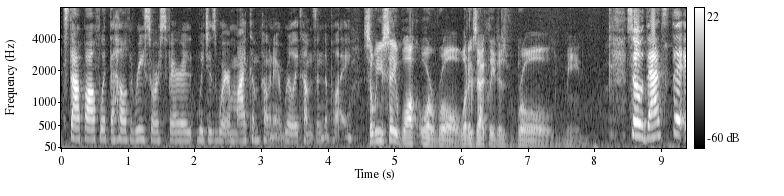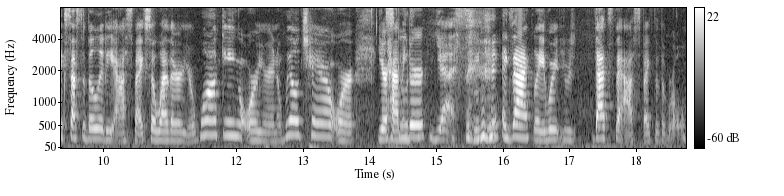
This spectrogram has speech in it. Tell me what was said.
stop off with the health resource fair, which is where my component really comes into play. So when you say walk or roll, what exactly does roll mean? So that's the accessibility aspect. So whether you're walking or you're in a wheelchair or you're having Scooter. having yes, mm-hmm. exactly. We're, we're- that's the aspect of the role.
